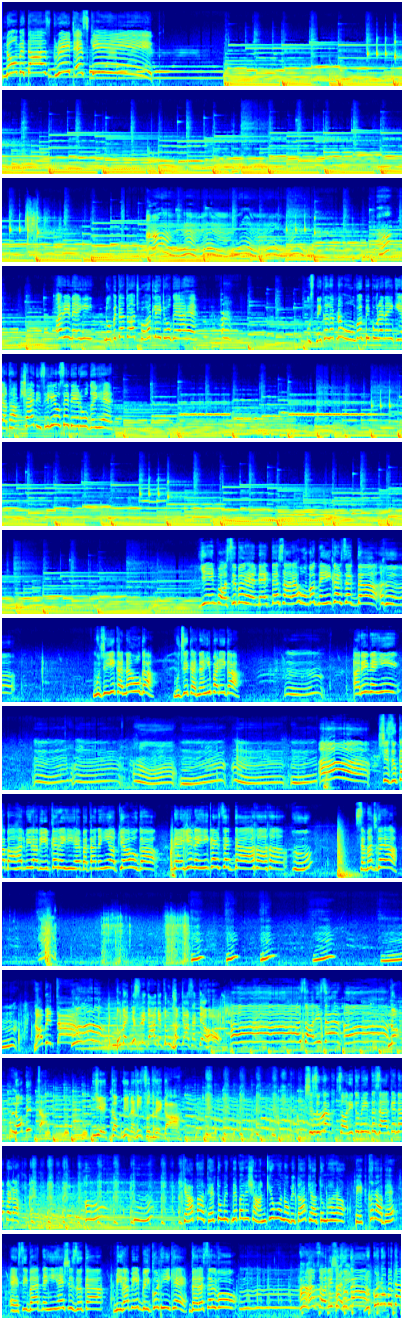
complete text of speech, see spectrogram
Nobita's Great Escape! कल अपना homework भी पूरा नहीं किया था। शायद इसीलिए उसे देर हो गई है। ये इम्पॉसिबल है। मैं इतना सारा होमवर्क नहीं कर सकता। मुझे ये करना होगा। मुझे करना ही पड़ेगा। हम्म, अरे नहीं। हम्म, हम्म, हाँ, शिजुका बाहर मेरा वेट कर रही है पता नहीं अब क्या होगा। मैं ये नहीं कर सकता। हाँ? समझ गया। हम्म, ये कभी नहीं सुधरेगा। शिजुका सॉरी तुम्हें इंतज़ार करना पड़ा। क्या बात है? तुम इतने परेशान क्यों हो नोबिता? क्या तुम्हारा पेट खराब है? ऐसी बात नहीं है शिजुका मेरा पेट बिल्कुल ठीक है। दरअसल वो सॉरी शिजुका रुको नोबिता।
